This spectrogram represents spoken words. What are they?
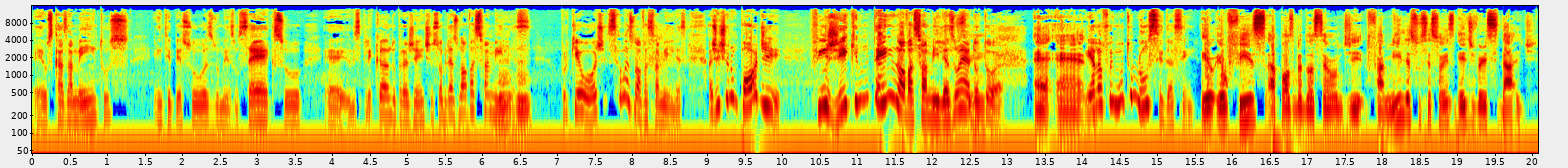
eh, os casamentos entre pessoas do mesmo sexo, é, explicando para gente sobre as novas famílias. Uhum. Porque hoje são as novas famílias. A gente não pode fingir que não tem novas famílias, não é, Sim. doutor? É, é... E ela foi muito lúcida, assim. Eu, eu fiz a pós-graduação de Família, Sucessões e Diversidade,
